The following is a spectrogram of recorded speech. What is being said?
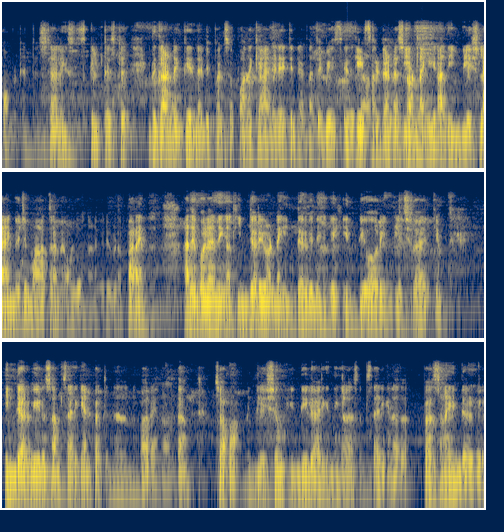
കോമ്പറ്റൻസ് ടെസ്റ്റ് അല്ലെങ്കിൽ സ്കിൽ ടെസ്റ്റ് ഇത് കണ്ടക്ട് ചെയ്യുന്ന ഡിപ്പെൻസ് അപ്പോൾ ദ കാൻഡിഡേറ്റിന്റെ എണ്ണത്തെ ബേസ് ചെയ്ത് റിട്ടേൺ ടെസ്റ്റ് ഉണ്ടെങ്കിൽ അത് ഇംഗ്ലീഷ് ലാംഗ്വേജ് മാത്രമേ ഉള്ളൂ എന്നാണ് ഇവർ ഇവിടെ പറയുന്നത്. അതേപോലെ നിങ്ങൾക്ക് ഇന്റർവ്യൂ ഉണ്ടെങ്കിൽ ഇന്റർവ്യൂ നിങ്ങൾക്ക് ഹിന്ദിയോ ഓർ ഇംഗ്ലീഷിലോ ആയിരിക്കും. ഇന്റർവ്യൂവിൽ സംസാരിക്കാൻ പറ്റുന്നതെന്ന് പറയുന്നുണ്ട്. സോ അപ്പോൾ ഇംഗ്ലീഷും ഹിന്ദിയിലും ആയിരിക്കും നിങ്ങൾ സംസാരിക്കുന്നത് പേഴ്സണൽ ഇന്റർവ്യൂവിൽ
